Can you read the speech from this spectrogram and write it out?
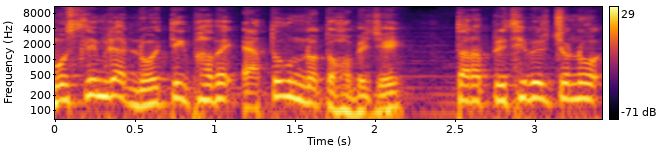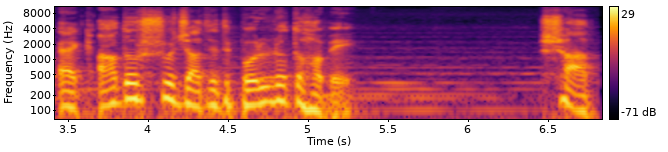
মুসলিমরা নৈতিকভাবে এত উন্নত হবে যে তারা পৃথিবীর জন্য এক আদর্শ জাতিতে পরিণত হবে। সাত,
